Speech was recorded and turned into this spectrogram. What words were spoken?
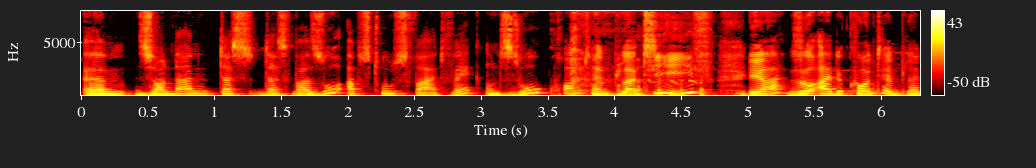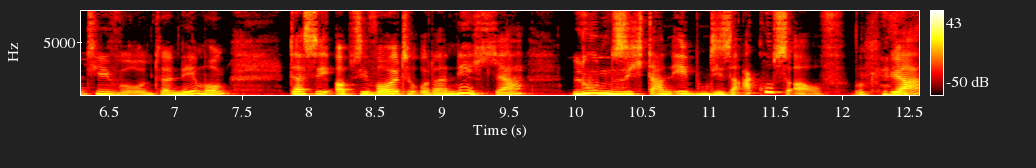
Ähm, sondern das, das war so abstrus weit weg und so kontemplativ, ja, so eine kontemplative Unternehmung, dass sie, ob sie wollte oder nicht, ja, luden sich dann eben diese Akkus auf. Ja,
